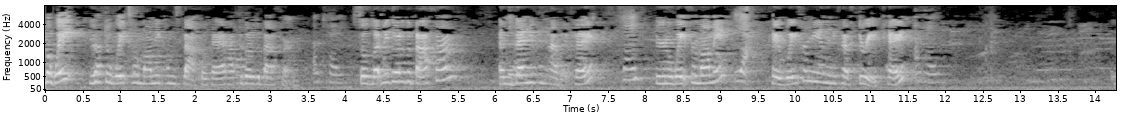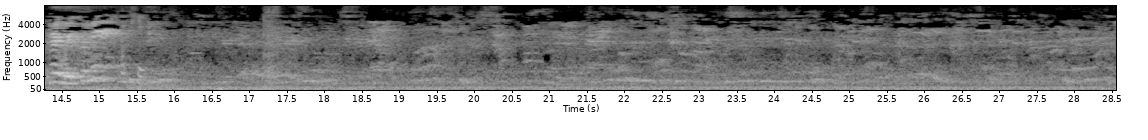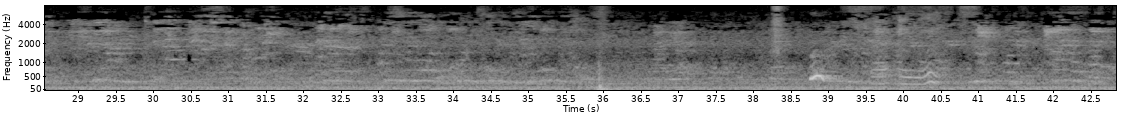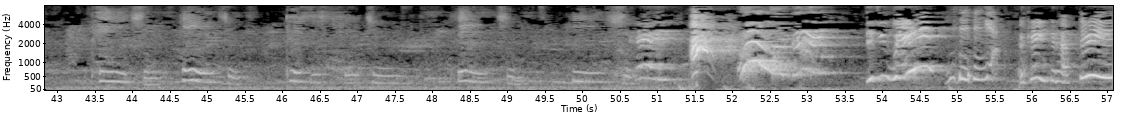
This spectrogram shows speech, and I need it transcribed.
But wait, you have to wait till mommy comes back, okay? I have to go to the bathroom. Okay. So let me go to the bathroom, and Yeah. then you can have it, okay? Okay. You're gonna wait for mommy? Yeah. Okay, wait for me, and then you can have three, okay? Okay. Okay, wait for me. Okay. Patience, patience, patience, patience, patience, patience. Okay. Ah! Oh. Did you win? yeah. Okay, you can have three.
